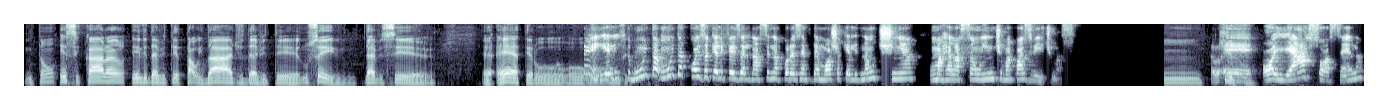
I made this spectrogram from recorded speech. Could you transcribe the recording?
então esse cara, ele deve ter tal idade, deve ter, não sei, deve ser é, hétero? Ou, Bem, ele, muita, muita coisa que ele fez ali na cena, por exemplo, demonstra que ele não tinha uma relação íntima com as vítimas. Hum, é, tipo. é, olhar só a cena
